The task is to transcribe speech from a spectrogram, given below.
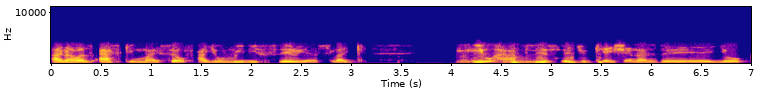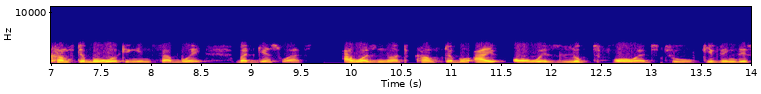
And I was asking myself, are you really serious? Like, you have this education and uh, you're comfortable working in Subway, but guess what? I was not comfortable. I always looked forward to giving this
